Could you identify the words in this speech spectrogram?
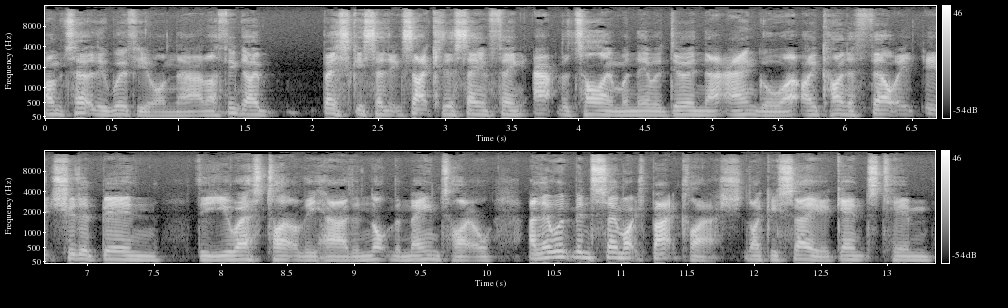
I'm totally with you on that, and I think I basically said exactly the same thing at the time when they were doing that angle. I, I kind of felt it, it should have been the US title he had and not the main title. And there wouldn't have been so much backlash, like you say, against him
